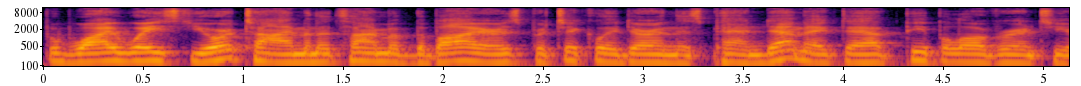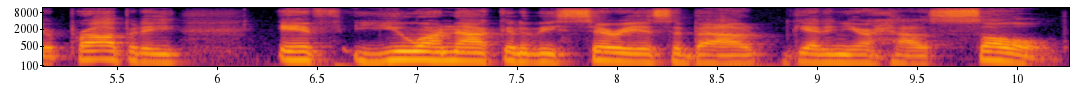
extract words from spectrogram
But why waste your time and the time of the buyers, particularly during this pandemic, to have people over into your property if you are not going to be serious about getting your house sold?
